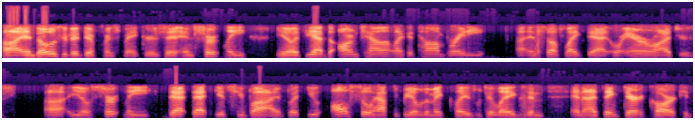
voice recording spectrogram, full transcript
uh, and those are the difference makers. And, and certainly, you know, if you have the arm talent like a Tom Brady uh, and stuff like that, or Aaron Rodgers, uh, you know, certainly that that gets you by. But you also have to be able to make plays with your legs, and and I think Derek Carr could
